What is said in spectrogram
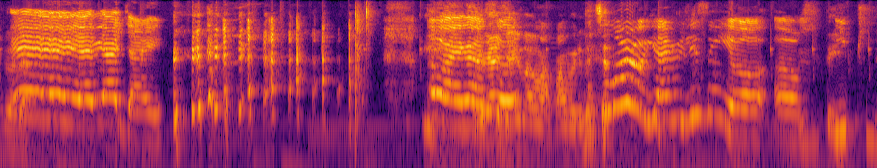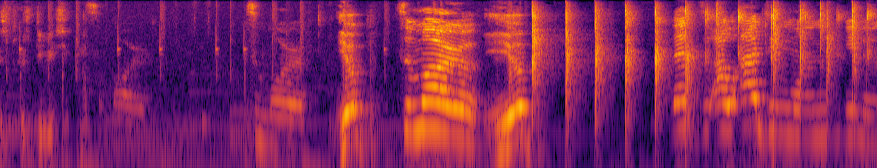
Yemi Ajayi. my god! Ajayi máa wà pamọ́ níbẹ̀. So tomorrow you are releasing your um It's tape. EP. It's, it's DBCP. Tomorrow. Tomorrow. Yup. Tomorrow. Yup. Let's. Do, I'll add in one, you know,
